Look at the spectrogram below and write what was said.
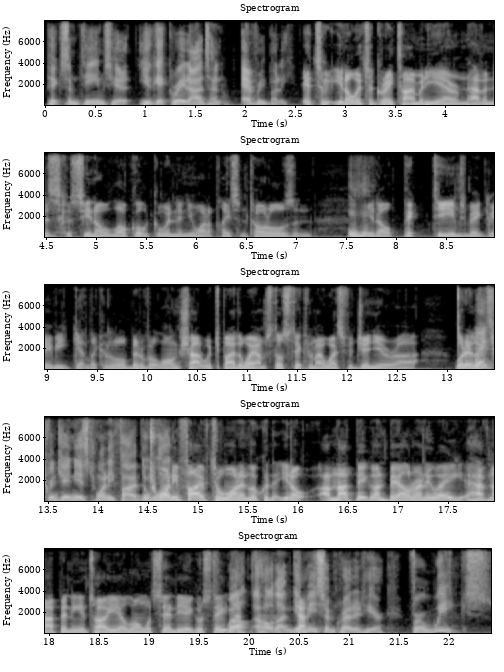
pick some teams here. You get great odds on everybody. It's a, you know it's a great time of the year, and having this casino local, go in and you want to play some totals and Mm-hmm. you know pick teams, maybe maybe get like a little bit of a long shot. Which, by the way, I'm still sticking to my West Virginia. Uh, what West Virginia's twenty five to one. 25 to 1 and look what you know i'm not big on baylor anyway have not been the entire year along with san diego state Well, That- hold on. Give me some credit here. For weeks,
